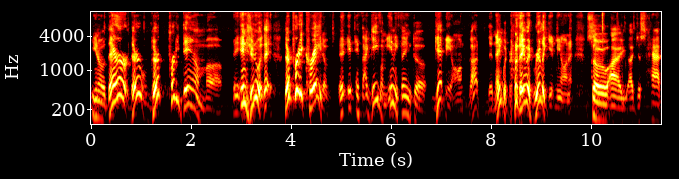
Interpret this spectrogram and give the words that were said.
you know, they're they're they're pretty damn. Uh, ingenuity. They, they're pretty creative. If I gave them anything to get me on, God, then they would they would really get me on it. So I I just had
